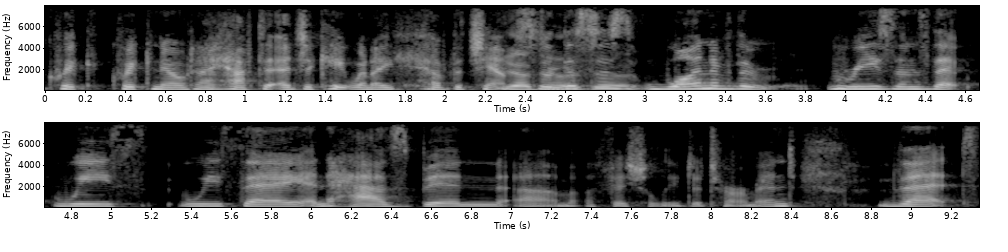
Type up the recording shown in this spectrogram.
Quick, quick note: I have to educate when I have the chance. Yeah, so this it, is it. one of the reasons that we we say and has been um, officially determined that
